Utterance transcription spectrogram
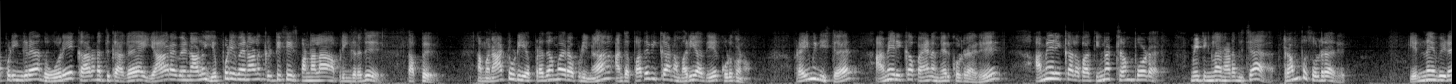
அப்படிங்கிற அந்த ஒரே காரணத்துக்காக யாரை வேணாலும் எப்படி வேணாலும் கிரிட்டிசைஸ் பண்ணலாம் அப்படிங்கிறது தப்பு. நம்ம நாட்டுடைய பிரதமர் அப்படின்னா அந்த பதவிக்கான மரியாதையை கொடுக்கணும். பிரைம் மினிஸ்டர் அமெரிக்கா பயணம் மேற்கொள்கிறாரு அமெரிக்காவில் பார்த்தீங்கன்னா ட்ரம்ப்போட மீட்டிங்லாம் நடந்துச்சா? ட்ரம்ப் சொல்கிறாரு என்னை விட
